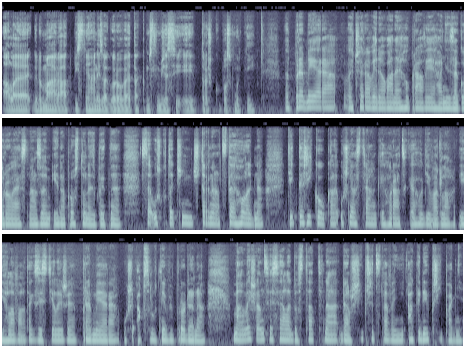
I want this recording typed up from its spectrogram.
ale kdo má rád písně Hany Zagorové, tak myslím, že si i trošku posmutní. Premiéra večera věnovaného právě Haně Zagorové s názvem Je naprosto nezbytné se uskuteční 14. ledna. Ti, kteří koukali už na stránky Horáckého divadla Jihlava, tak zjistili, že premiéra už je absolutně vyprodaná. Máme šanci se ale dostat na další představení a kdy případně?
